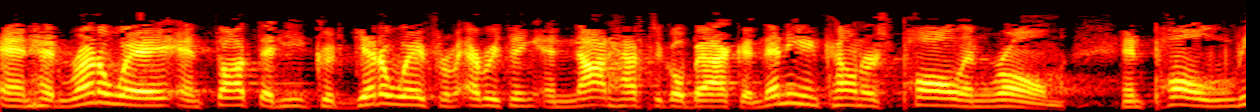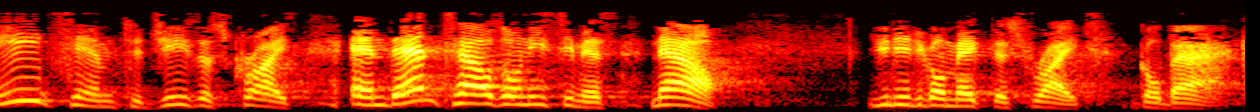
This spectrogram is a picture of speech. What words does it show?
and had run away and thought that he could get away from everything and not have to go back. And then he encounters Paul in Rome. And Paul leads him to Jesus Christ and then tells Onesimus, now, you need to go make this right. Go back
